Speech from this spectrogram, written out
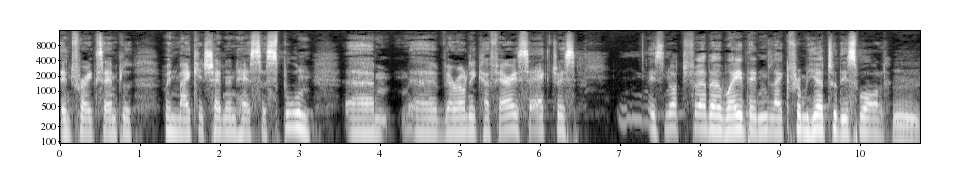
And for example, when Michael Shannon has a spoon, um, uh, Veronica Ferres, the actress, is not further away than like from here to this wall. Mm.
